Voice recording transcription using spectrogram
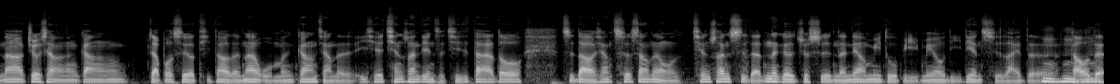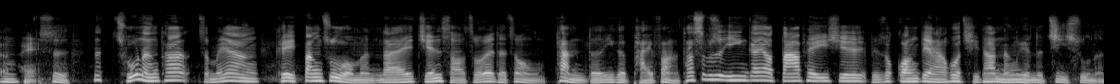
那就像刚。贾博士有提到的，那我们刚刚讲的一些铅酸电池，其实大家都知道，像车上那种铅酸式的那个，就是能量密度比没有锂电池来的高的。嗯、哼哼嘿，是。那储能它怎么样可以帮助我们来减少所谓的这种碳的一个排放？它是不是应该要搭配一些，比如说光电啊，或其他能源的技术呢？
